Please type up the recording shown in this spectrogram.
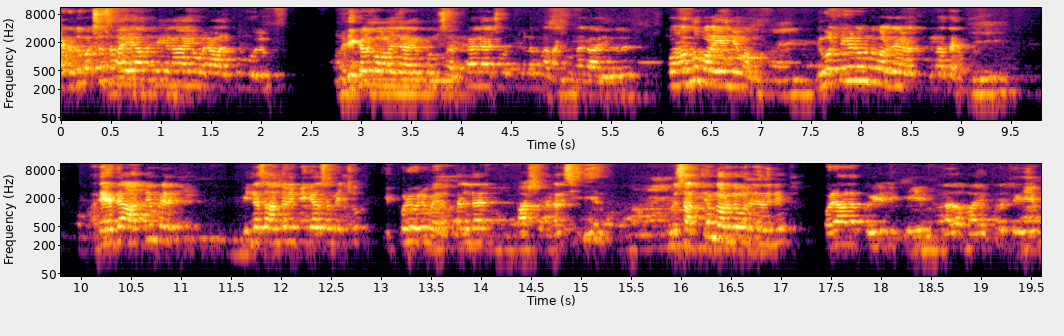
ഇടതുപക്ഷ സഹയാത്രികനായ ഒരാൾക്ക് പോലും മെഡിക്കൽ കോളേജിനകത്തും സർക്കാർ ആശുപത്രികളിലും നടക്കുന്ന കാര്യങ്ങൾ തുറന്നു പറയേണ്ടി വന്നു. നിവർത്തികൾ കൊണ്ട് പറഞ്ഞാണ് ഇന്നത്തെ അദ്ദേഹത്തെ ആദ്യം വരുത്തി പിന്നെ സാന്ത്വനിപ്പിക്കാൻ ശ്രമിച്ചു. ഇപ്പോഴും ഒരു വിരത്തലിന്റെ ഭാഷയാണ്. അത് ശരിയല്ല. ഒരു സത്യം തുറന്നു പറഞ്ഞതിന് ഒരാളെ പീഡിപ്പിക്കുകയും ഒരാളെ ഭയപ്പെടുത്തുകയും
